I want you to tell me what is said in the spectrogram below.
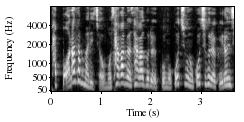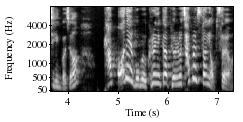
다 뻔하단 말이죠. 뭐 사과면 사과 그려 있고 뭐 고추면 고추 그려 있고 이런 식인 거죠. 다 뻔해 보면 그러니까 별로 차별성이 없어요.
